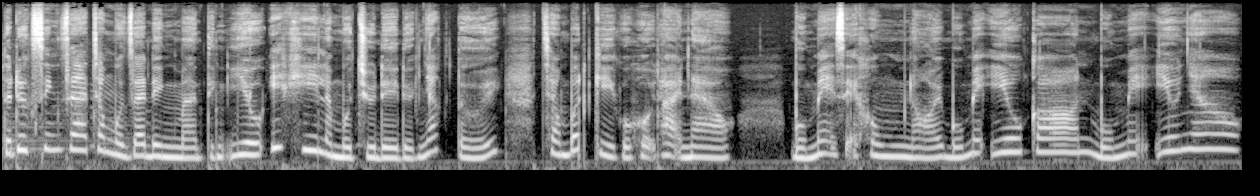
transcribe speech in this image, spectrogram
Tớ được sinh ra trong một gia đình mà tình yêu ít khi là một chủ đề được nhắc tới trong bất kỳ cuộc hội thoại nào. Bố mẹ sẽ không nói bố mẹ yêu con, bố mẹ yêu nhau,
